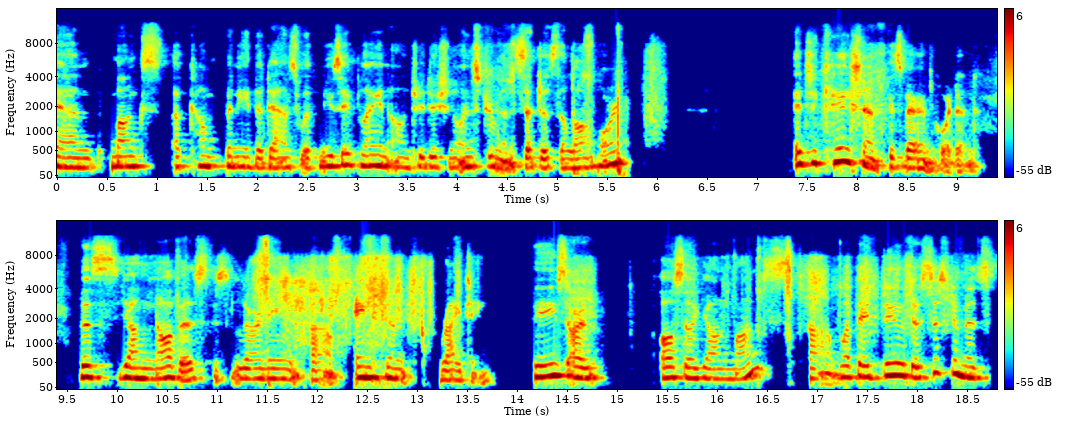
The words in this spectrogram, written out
and monks accompany the dance with music playing on traditional instruments such as the longhorn. Education is very important. This young novice is learning uh, ancient writing. These are also young monks. Uh, what they do, their system is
